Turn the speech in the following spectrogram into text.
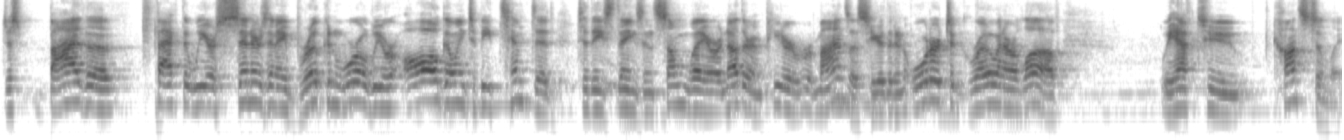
Just by the fact that we are sinners in a broken world, we are all going to be tempted to these things in some way or another. And Peter reminds us here that in order to grow in our love, we have to constantly,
